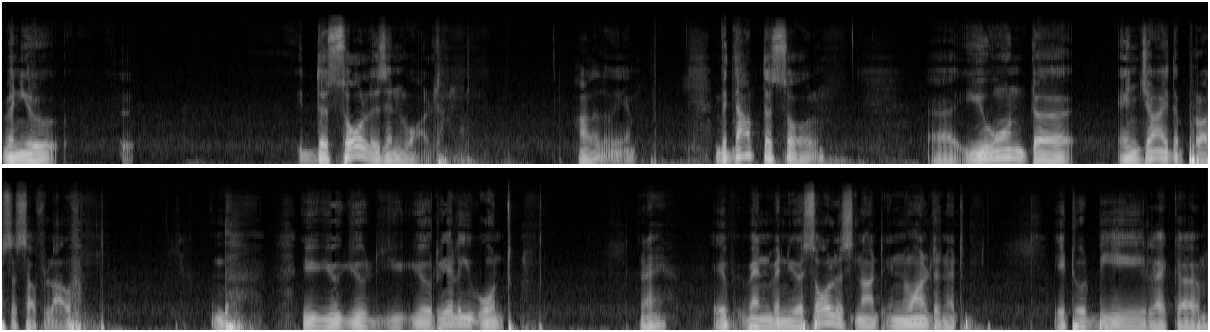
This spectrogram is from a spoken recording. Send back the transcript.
when you the soul is involved. Hallelujah. Without the soul, uh, you won't uh, enjoy the process of love. The- you, you, you, you, really won't. Right? If when, when your soul is not involved in it, it would be like a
